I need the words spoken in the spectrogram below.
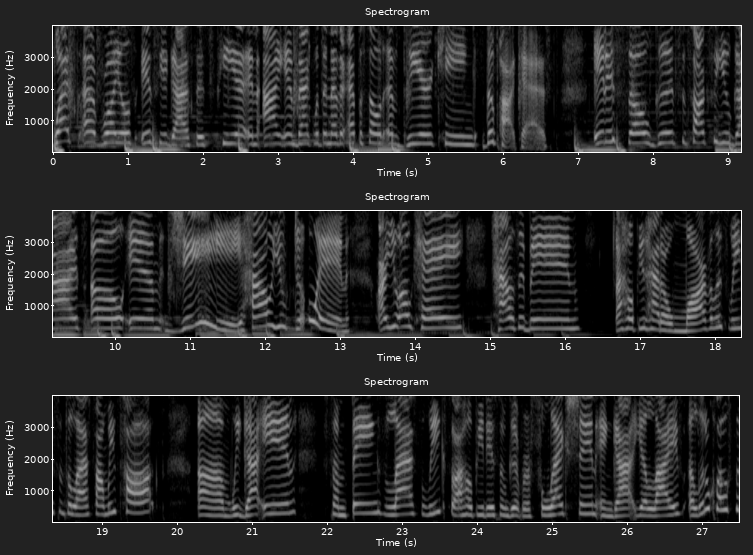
What's up, Royals? It's your guys, it's Pia, and I am back with another episode of Dear King, the podcast. It is so good to talk to you guys. OMG. How you doing? Are you okay? How's it been? I hope you had a marvelous week since the last time we talked. Um, we got in some things last week, so I hope you did some good reflection and got your life a little closer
